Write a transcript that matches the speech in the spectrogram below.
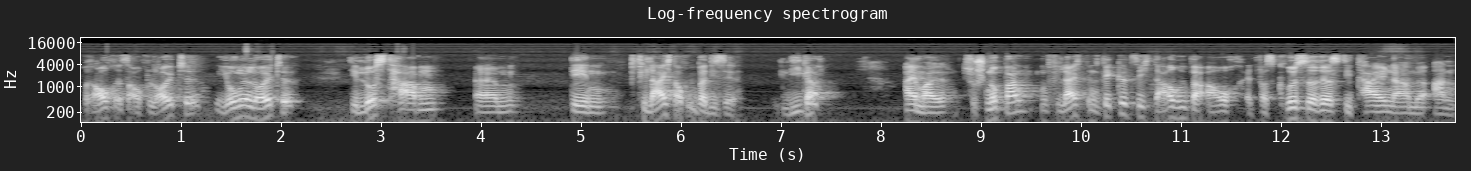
braucht es auch Leute, junge Leute, die Lust haben, ähm, den vielleicht auch über diese Liga einmal zu schnuppern und vielleicht entwickelt sich darüber auch etwas Größeres, die Teilnahme an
